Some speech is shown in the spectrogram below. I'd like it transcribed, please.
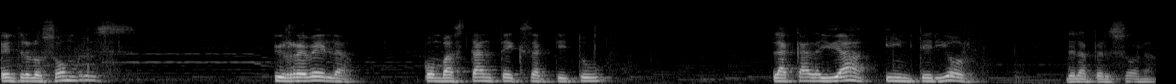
entre los hombres y revela con bastante exactitud la calidad interior de la persona.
